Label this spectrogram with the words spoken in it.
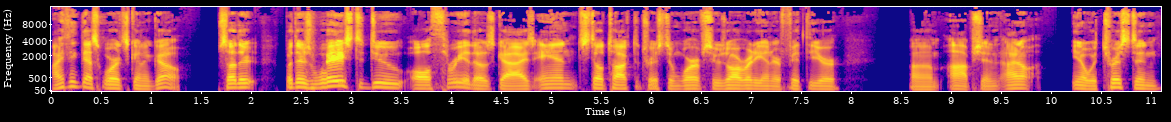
I think that's where it's going to go. So there but there's ways to do all three of those guys and still talk to Tristan Wirfs, who's already under fifth year um, option. I don't, you know, with Tristan,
